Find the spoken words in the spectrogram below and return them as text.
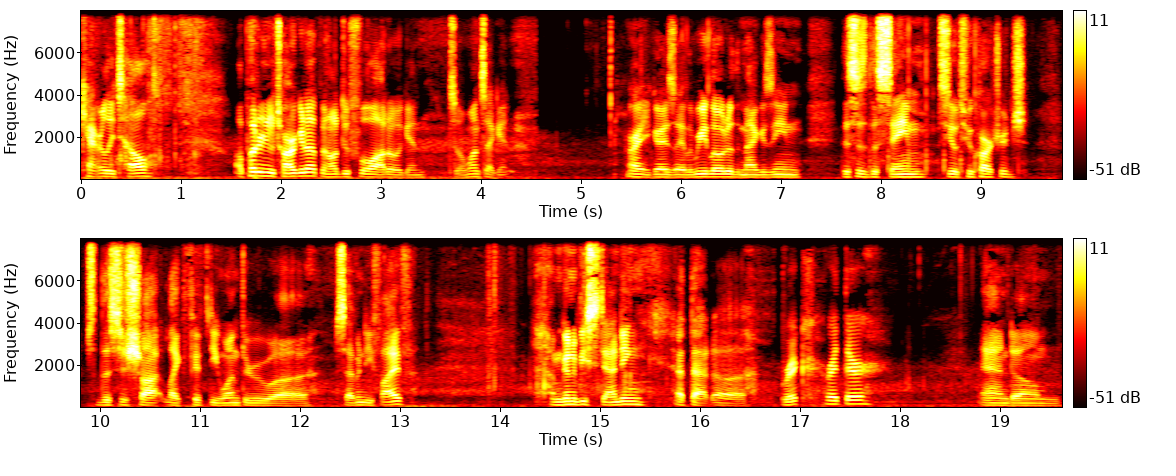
Can't really tell. I'll put a new target up and I'll do full auto again. So one second. All right, you guys, I reloaded the magazine. This is the same CO2 cartridge. So this is shot like 51 through uh, 75. I'm gonna be standing at that uh, brick right there. And um,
